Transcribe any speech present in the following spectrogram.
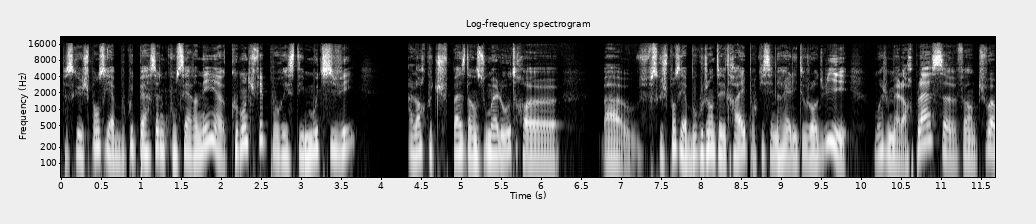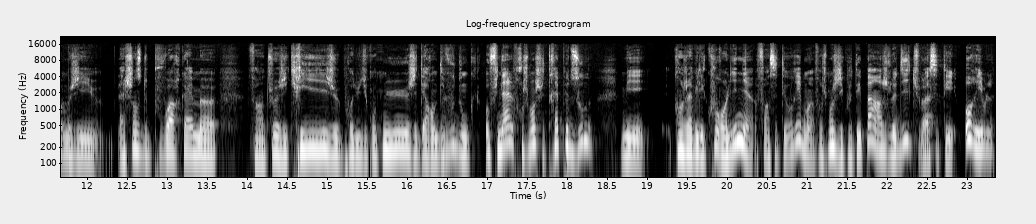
parce que je pense qu'il y a beaucoup de personnes concernées. Euh, comment tu fais pour rester motivé alors que tu passes d'un zoom à l'autre euh, bah, parce que je pense qu'il y a beaucoup de gens en télétravail pour qui c'est une réalité aujourd'hui et moi je me mets à leur place enfin tu vois moi j'ai la chance de pouvoir quand même enfin tu vois j'écris je produis du contenu j'ai des rendez-vous donc au final franchement je fais très peu de zoom mais quand j'avais les cours en ligne enfin c'était horrible moi franchement j'écoutais pas hein, je le dis tu vois c'était horrible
